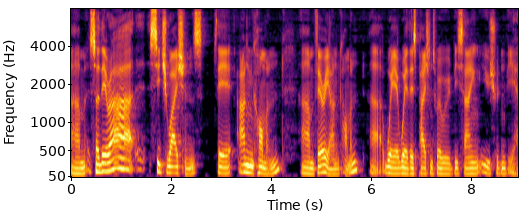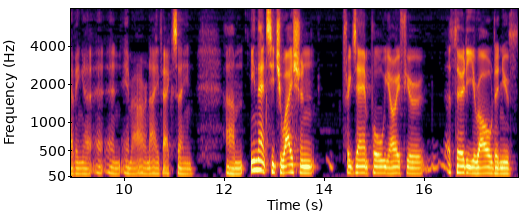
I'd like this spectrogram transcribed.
Um, so there are situations, they're uncommon, um, very uncommon, uh, where where there's patients where we would be saying you shouldn't be having a, a, an mRNA vaccine. Um, in that situation, for example, you know, if you're a 30 year old and you've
